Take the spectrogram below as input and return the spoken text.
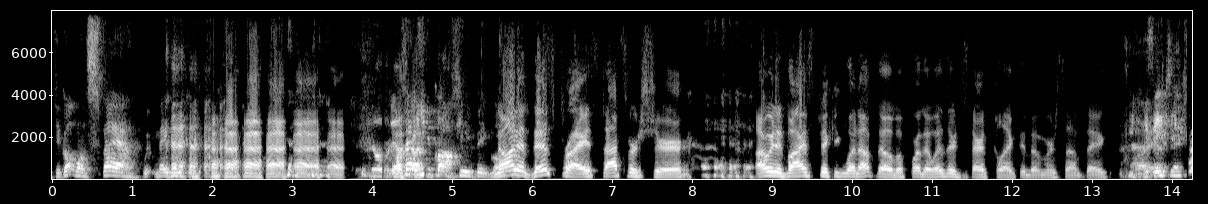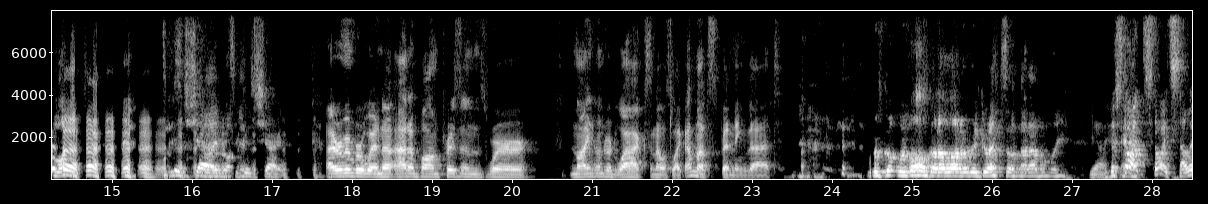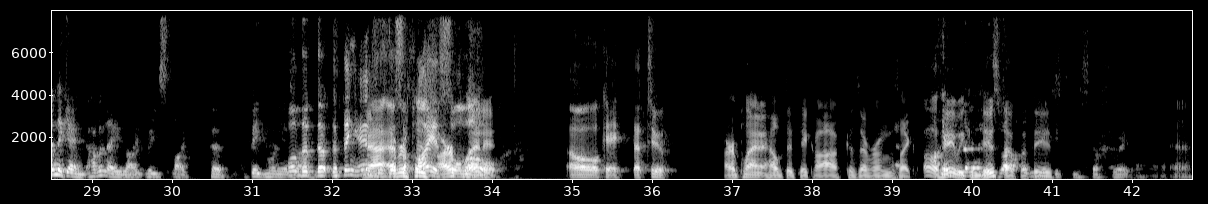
if you've got one spare, maybe we can. I bet you've got a few big. ones. Not at this price, that's for sure. I would advise picking one up though before the wizard starts collecting them or something. If he takes one, It's a good shout. It's a good shout. I remember when uh, Adam Bomb prisms were 900 wax, and I was like, I'm not spending that. we've got we've all got a lot of regrets on that, haven't we? Yeah, they've started started selling again, haven't they? Like these, like for big money as Well, well. the, the, the thing is, Yeah, is the supply is so planet. low. Oh, okay, that too. Our planet helped it take off because everyone was like, "Oh, think hey, we can do as well, stuff with I think they these." stuff for it. Yeah.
